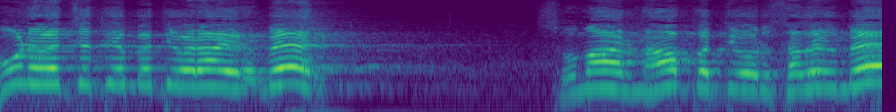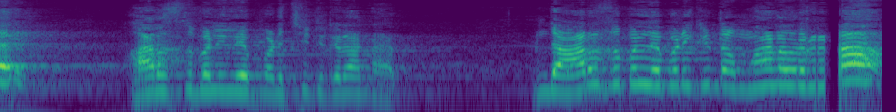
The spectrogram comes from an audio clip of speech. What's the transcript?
மூணு லட்சத்தி எண்பத்தி ஓராயிரம் பேர் சுமார் நாற்பத்தி ஒரு சதவீதம் பேர் அரசு பள்ளியில படிச்சிட்டு இருக்கிறாங்க. இந்த அரசு பள்ளியில் படிக்கின்ற மாணவர்கள்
